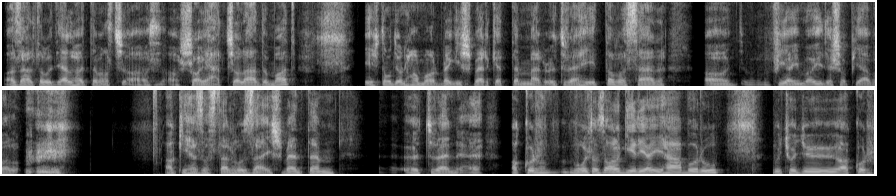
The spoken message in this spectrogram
azáltal, hogy elhagytam a, a, a saját családomat, és nagyon hamar megismerkedtem már 57 tavaszán a fiaim édesapjával, akihez aztán hozzá is mentem. 50, akkor volt az algériai háború, úgyhogy ő akkor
